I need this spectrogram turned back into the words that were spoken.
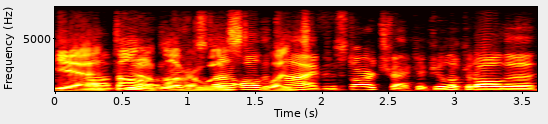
Yeah, um, you Donald know, Glover was done all the was time in Star Trek. If you look at all the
